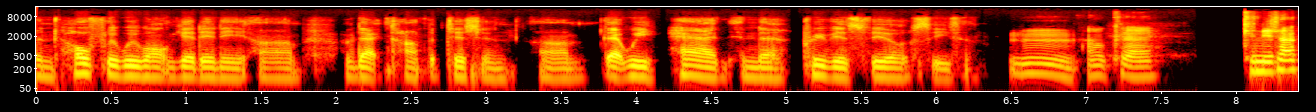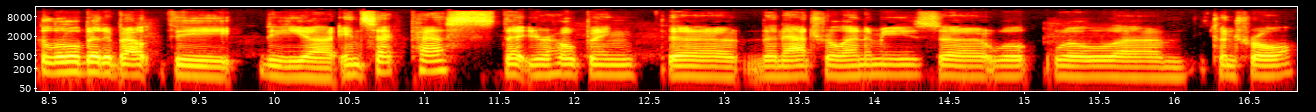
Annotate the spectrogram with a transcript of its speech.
and hopefully we won't get any um, of that competition um, that we had in the previous field season. Mm, okay. Can you talk a little bit about the the uh, insect pests that you're hoping the the natural enemies uh, will will um, control?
